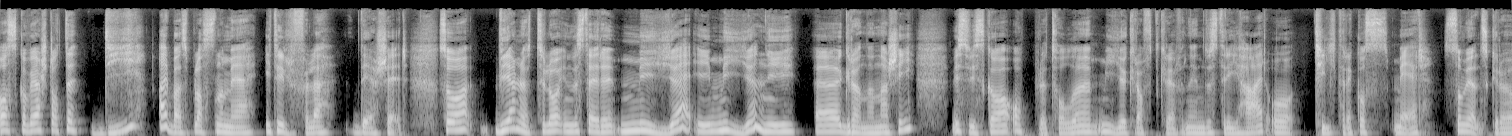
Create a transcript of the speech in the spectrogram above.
Hva skal vi erstatte de arbeidsplassene med, i tilfelle det skjer. Så vi er nødt til å investere mye i mye ny eh, grønn energi hvis vi skal opprettholde mye kraftkrevende industri her og tiltrekke oss mer, som vi ønsker å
